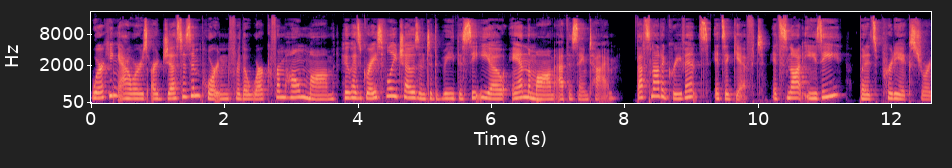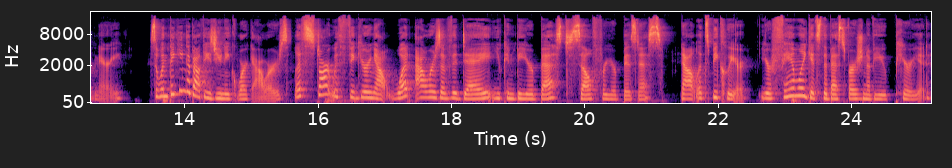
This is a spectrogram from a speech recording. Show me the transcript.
Working hours are just as important for the work from home mom who has gracefully chosen to be the CEO and the mom at the same time. That's not a grievance, it's a gift. It's not easy, but it's pretty extraordinary. So, when thinking about these unique work hours, let's start with figuring out what hours of the day you can be your best self for your business. Now, let's be clear your family gets the best version of you, period,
